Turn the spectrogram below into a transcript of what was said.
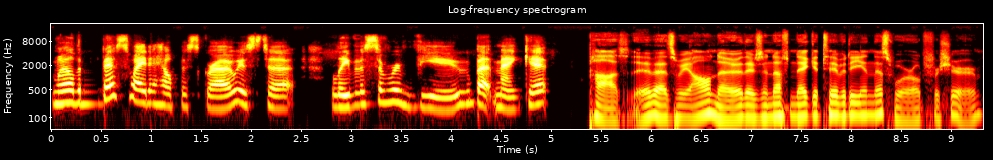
Well, the best way to help us grow is to leave us a review, but make it Positive. As we all know, there's enough negativity in this world for sure.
